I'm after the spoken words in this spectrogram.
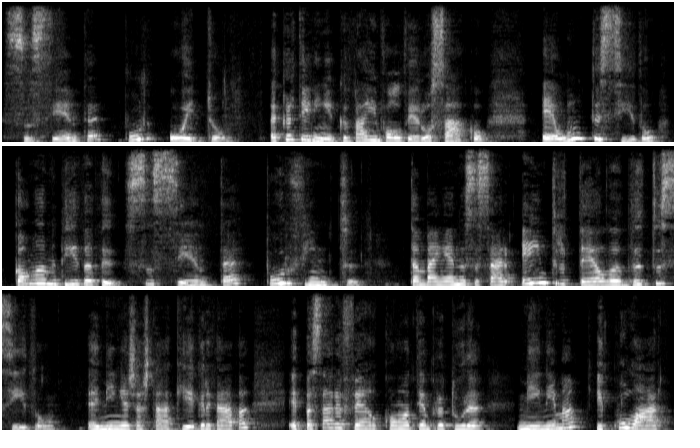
60 por 8. A carteirinha que vai envolver o saco é um tecido com a medida de 60 por 20 também é necessário entretela de tecido. A minha já está aqui agregada, é passar a ferro com a temperatura mínima e colar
